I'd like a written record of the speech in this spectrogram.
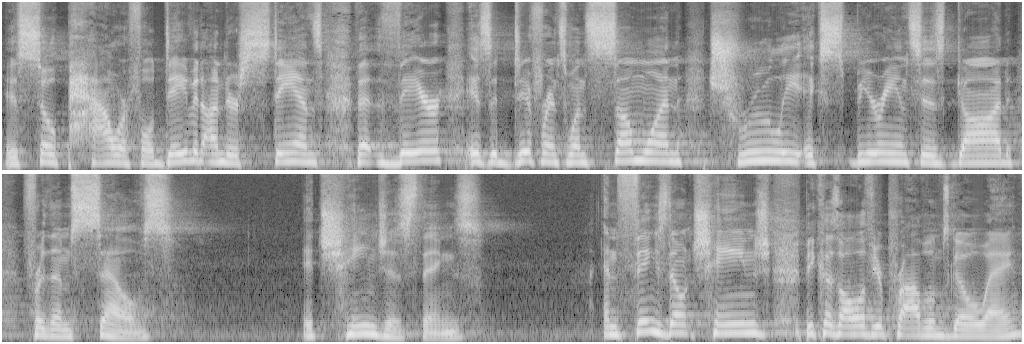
is so powerful, David understands that there is a difference when someone truly experiences God for themselves. It changes things. And things don't change because all of your problems go away.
